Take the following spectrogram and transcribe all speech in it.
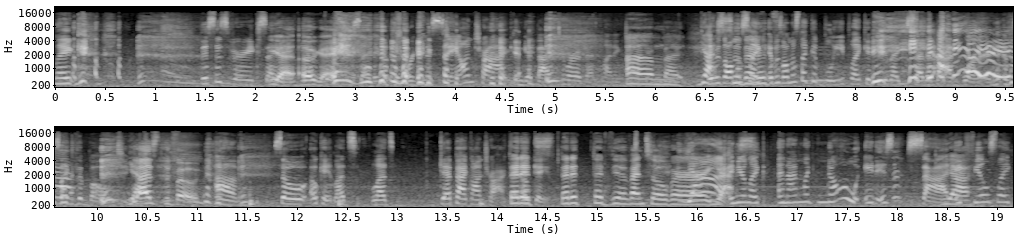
Like This is very exciting. Yeah, okay. exciting. Okay, we're gonna stay on track and get back to our event planning topic. Um, but yeah, it was so almost that like it was almost like a bleep, like if you like said a bad word. It was like the boat. yes, the boat. Um. So okay, let's let's get back on track. that okay. that it that the event's over. Yeah, yes. and you're like, and I'm like, no, it isn't sad. Yeah. It feels like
